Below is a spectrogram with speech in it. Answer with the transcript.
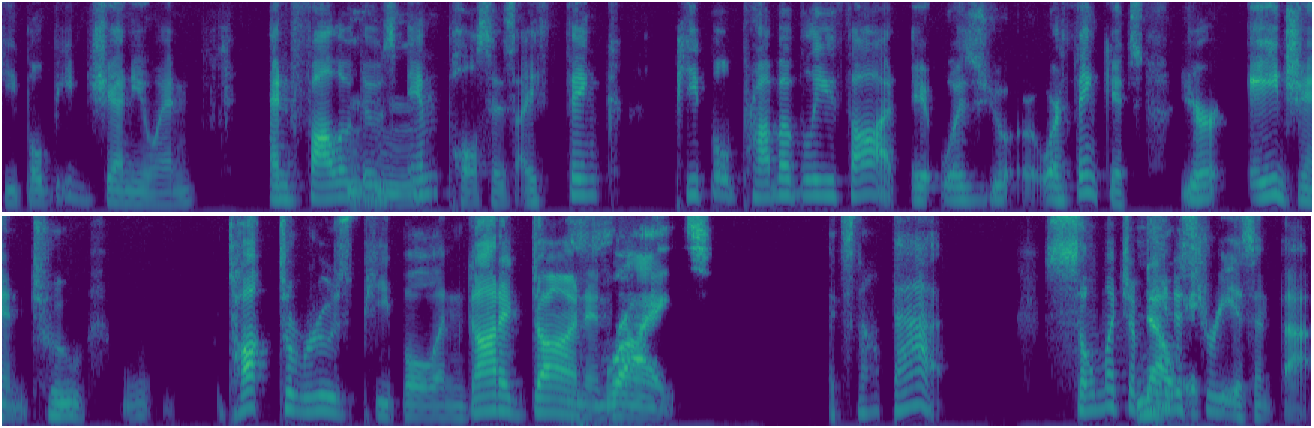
people, be genuine, and follow mm-hmm. those impulses. I think people probably thought it was your or think it's your agent who talked to Ru's people and got it done and right. It's not that. So much of no, the industry is isn't that.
